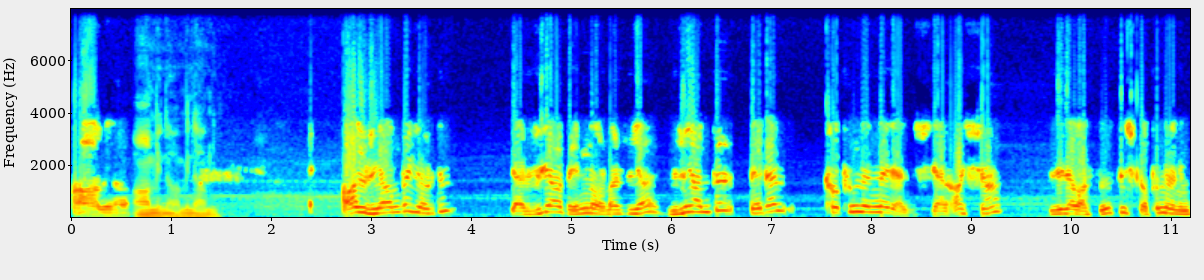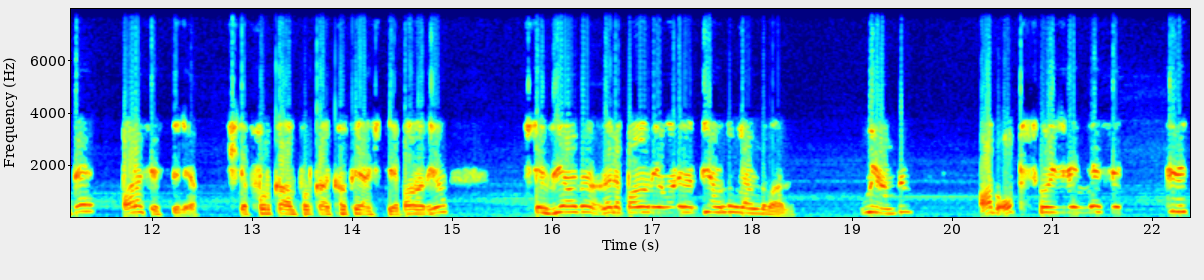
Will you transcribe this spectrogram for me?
amin abi. Amin amin amin. Abi rüyamda gördüm. Yani rüyadayım normal rüya. Rüyamda dedem kapının önüne gelmiş. Yani aşağı zile bastığınız dış kapının önünde bana sesleniyor. İşte Furkan Furkan kapıyı aç diye bağırıyor. İşte rüyada öyle bağırıyor bağırıyor. Bir anda uyandım abi. Uyandım. Abi o psikolojide neyse direkt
